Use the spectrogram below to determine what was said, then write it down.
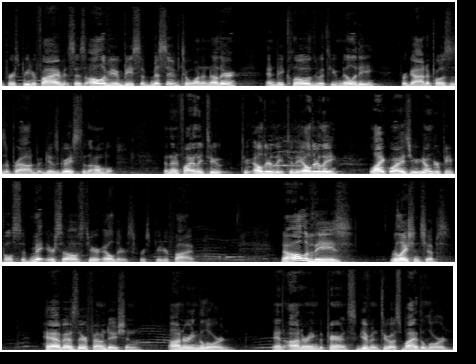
In 1 Peter 5, it says, All of you be submissive to one another and be clothed with humility, for God opposes the proud but gives grace to the humble. And then finally, to, to, elderly, to the elderly, likewise, you younger people, submit yourselves to your elders. 1 Peter 5. Now, all of these relationships have as their foundation honoring the Lord and honoring the parents given to us by the Lord.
